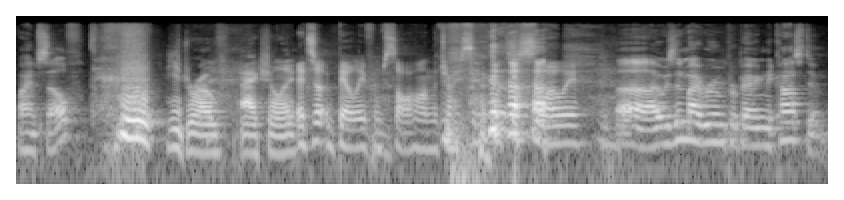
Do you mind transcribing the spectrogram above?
by himself, He drove actually. It's uh, Billy from Saw on the tricycle, just slowly. uh, I was in my room preparing the costume.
